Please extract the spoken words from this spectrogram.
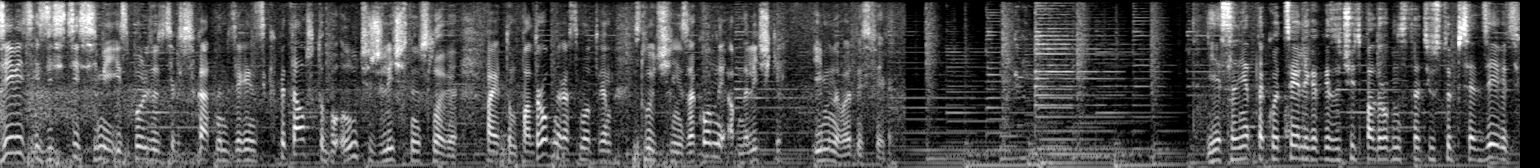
9 из 10 семей используют сертификат на материнский капитал, чтобы улучшить жилищные условия, поэтому подробно рассмотрим случаи незаконной обналички именно в этой сфере. Если нет такой цели, как изучить подробно статью 159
